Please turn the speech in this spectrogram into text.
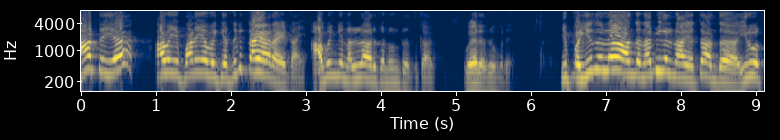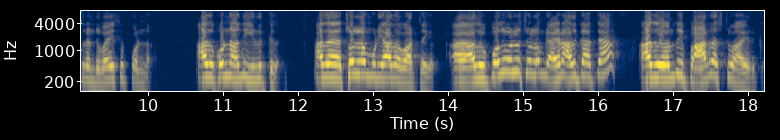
நாட்டையே அவங்க பணைய வைக்கிறதுக்கு தயாராகிட்டாங்க அவங்க நல்லா இருக்கணுன்றதுக்காக. வேற எதுவும் கிடையாது. இப்போ இதில் அந்த நபிகள் நாயத்தை அந்த இருபத்தி ரெண்டு வயசு பொண்ணு அது கொண்டு வந்து இழுக்குது. அதை சொல்ல முடியாத வார்த்தைகள். அது பொதுவில் சொல்ல முடியாது. ஏன்னா அதுக்காகத்தான் அது வந்து இப்போ அரெஸ்ட்டும் ஆயிருக்கு.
